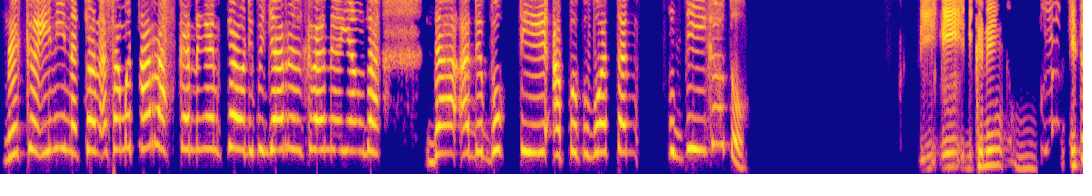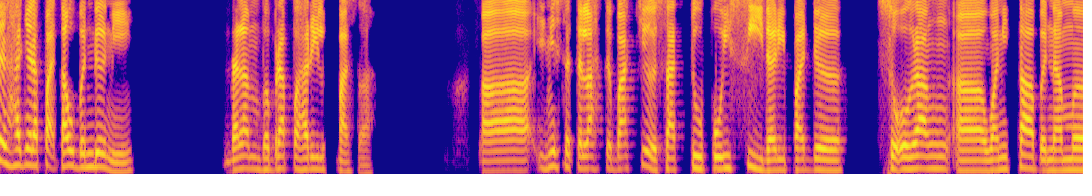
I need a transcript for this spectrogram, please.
Mereka ini nak kau nak sama tarafkan dengan kau di penjara kerana yang dah dah ada bukti apa perbuatan keji kau tu. Di, di, di kena, kita hanya dapat tahu benda ni dalam beberapa hari lepas lah. Uh, ini setelah terbaca satu puisi daripada seorang uh, wanita bernama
